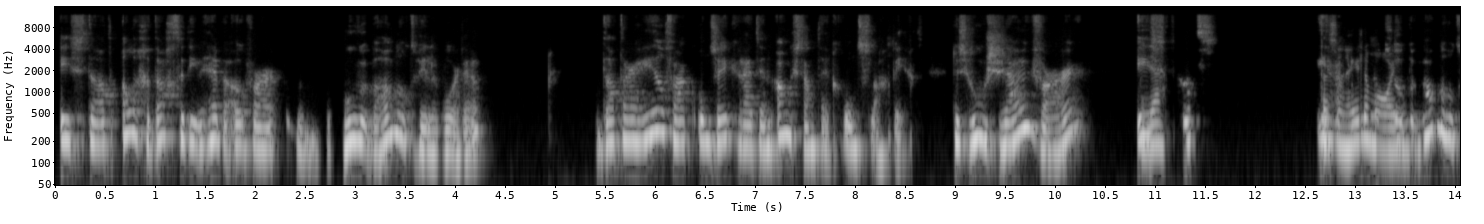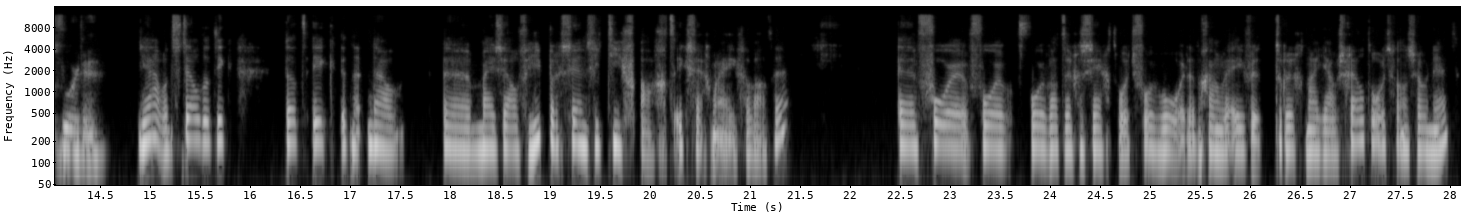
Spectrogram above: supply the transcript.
is dat alle gedachten die we hebben over hoe we behandeld willen worden, dat daar heel vaak onzekerheid en angst aan ten grondslag ligt. Dus hoe zuiver is ja. dat, dat is een hele mooie. zo behandeld worden. Ja, want stel dat ik, dat ik nou, uh, mijzelf hypersensitief acht, ik zeg maar even wat, hè? Uh, voor, voor, voor wat er gezegd wordt, voor woorden. Dan gaan we even terug naar jouw scheldwoord van zo net.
